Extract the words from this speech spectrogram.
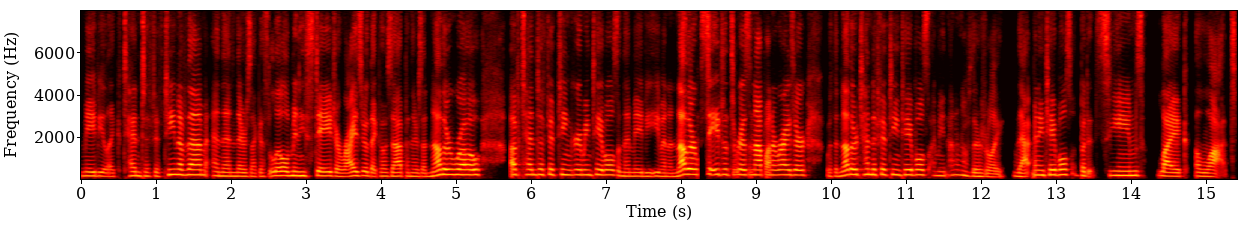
maybe like 10 to 15 of them. And then there's like a little mini stage, a riser that goes up, and there's another row of 10 to 15 grooming tables, and then maybe even another stage that's risen up on a riser with another 10 to 15 tables. I mean, I don't know if there's really that many tables, but it seems like a lot.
